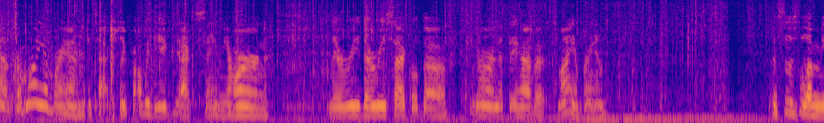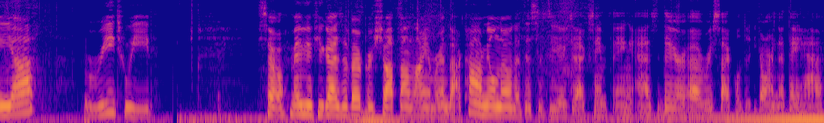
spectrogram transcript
had from Lion Brand. It's actually probably the exact same yarn. They're, re they're recycled uh, yarn that they have at Lion Brand. This is Lamia Retweed. So maybe if you guys have ever shopped on lionbrand.com, you'll know that this is the exact same thing as their uh, recycled yarn that they have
